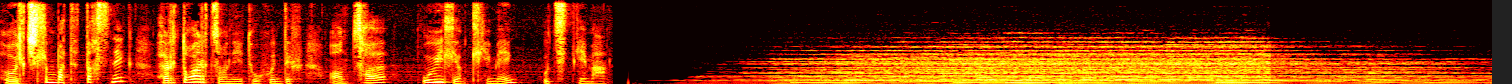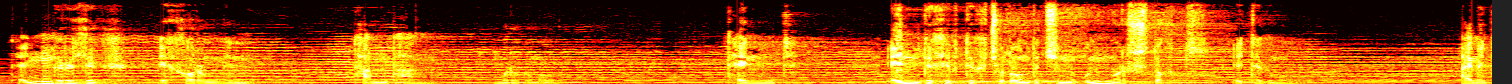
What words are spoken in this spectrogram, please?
хуульчлан баттгсныг 20 дугаар зууны түүхэндх онцгой үйл явдал хэмээн үздэг юм аа. Тэнгэрлэг их хором минь тандаан мөргөмөв тэнд энд хэвтэх чулуунд чинь үнэн оршдогт итгэмөв амьд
